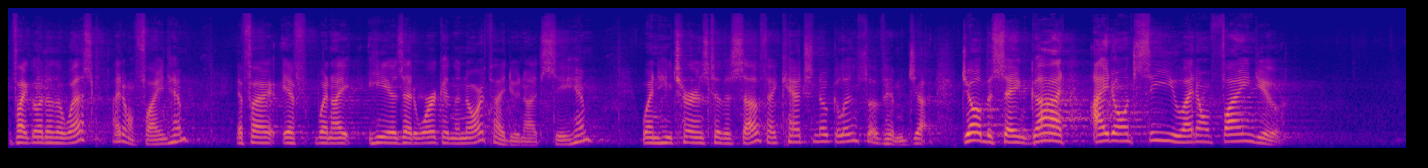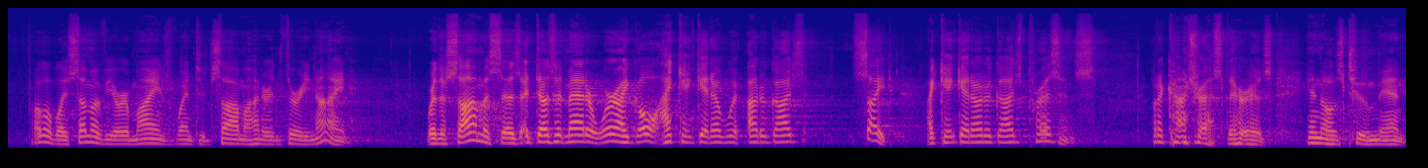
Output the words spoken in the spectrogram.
If I go to the west, I don't find him. If, I, if when I, he is at work in the north, I do not see him. When he turns to the south, I catch no glimpse of him. Job is saying, God, I don't see you, I don't find you. Probably some of your minds went to Psalm 139, where the psalmist says, It doesn't matter where I go, I can't get out of God's sight. I can't get out of God's presence. What a contrast there is in those two men.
